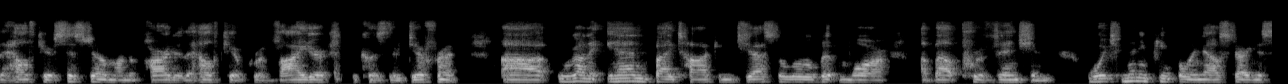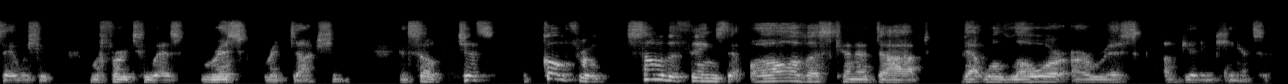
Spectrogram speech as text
the healthcare system, on the part of the healthcare provider, because they're different. Uh, we're going to end by talking just a little bit more about prevention, which many people are now starting to say we should refer to as risk reduction. And so just go through some of the things that all of us can adopt that will lower our risk of getting cancer.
